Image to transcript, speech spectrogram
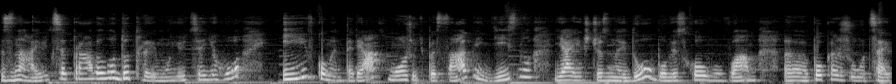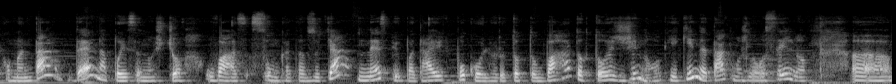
знають це правило, дотримуються його, і в коментарях можуть писати дійсно. Я, якщо знайду, обов'язково вам е, покажу цей коментар, де написано, що у вас сумка та взуття не співпадають по кольору. Тобто багато хто з жінок, які не так можливо сильно е,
